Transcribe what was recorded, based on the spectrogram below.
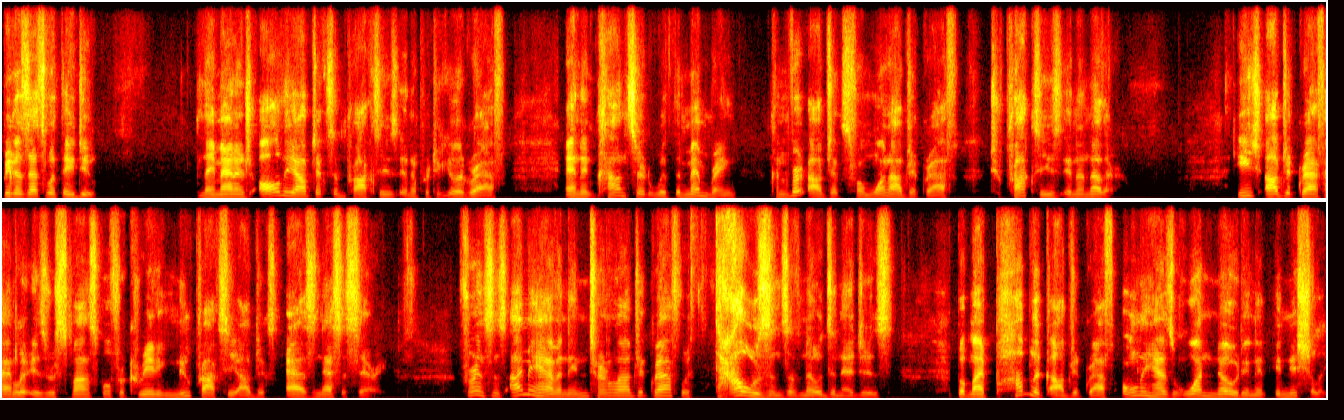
because that's what they do. They manage all the objects and proxies in a particular graph and in concert with the membrane, convert objects from one object graph to proxies in another. Each object graph handler is responsible for creating new proxy objects as necessary. For instance, I may have an internal object graph with thousands of nodes and edges, but my public object graph only has one node in it initially.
